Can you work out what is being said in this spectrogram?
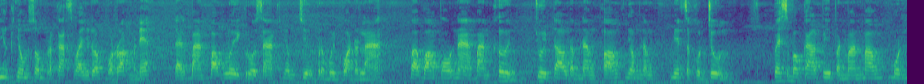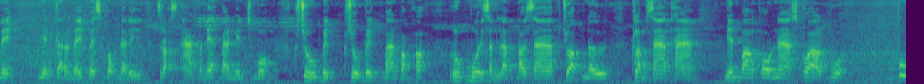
នាងខ្ញុំសូមប្រកាសស្វែងរកបរិះម្នាក់ដែលបានបោកលុយគ្រួសារខ្ញុំជាង6000ដុល្លារបើបងប្អូនណាបានឃើញជួយផ្ដល់ដំណឹងផងខ្ញុំនឹងមានសគុណជូន Facebook កាលពីប្រហែលម៉ោងមុននេះ មានករណី Facebook នារីស្រស់ស្អាតម្នាក់ដែលមានឈ្មោះ Qbig Qbig បានបង្ហោះរូបមួយសន្លឹកដោយសារភ្ជាប់នៅខ្លឹមសារថា មានបងប្អូនណាស្គាល់ពួកពូ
